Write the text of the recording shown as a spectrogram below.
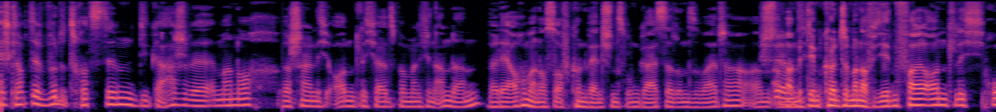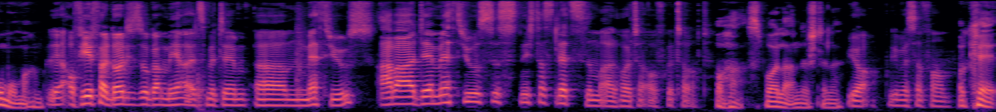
ich glaube, der würde trotzdem, die Gage wäre immer noch wahrscheinlich ordentlicher als bei manchen anderen, weil der auch immer noch so auf Conventions rumgeistert und so weiter. Ähm, Stimmt. aber mit dem könnte man auf jeden Fall ordentlich Promo machen. Ja, auf jeden Fall deutlich sogar mehr als mit dem ähm, Matthews. Aber der Matthews ist nicht das letzte Mal heute aufgetaucht. Oha, Spoiler an der Stelle. Ja, in gewisser Form. Okay,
